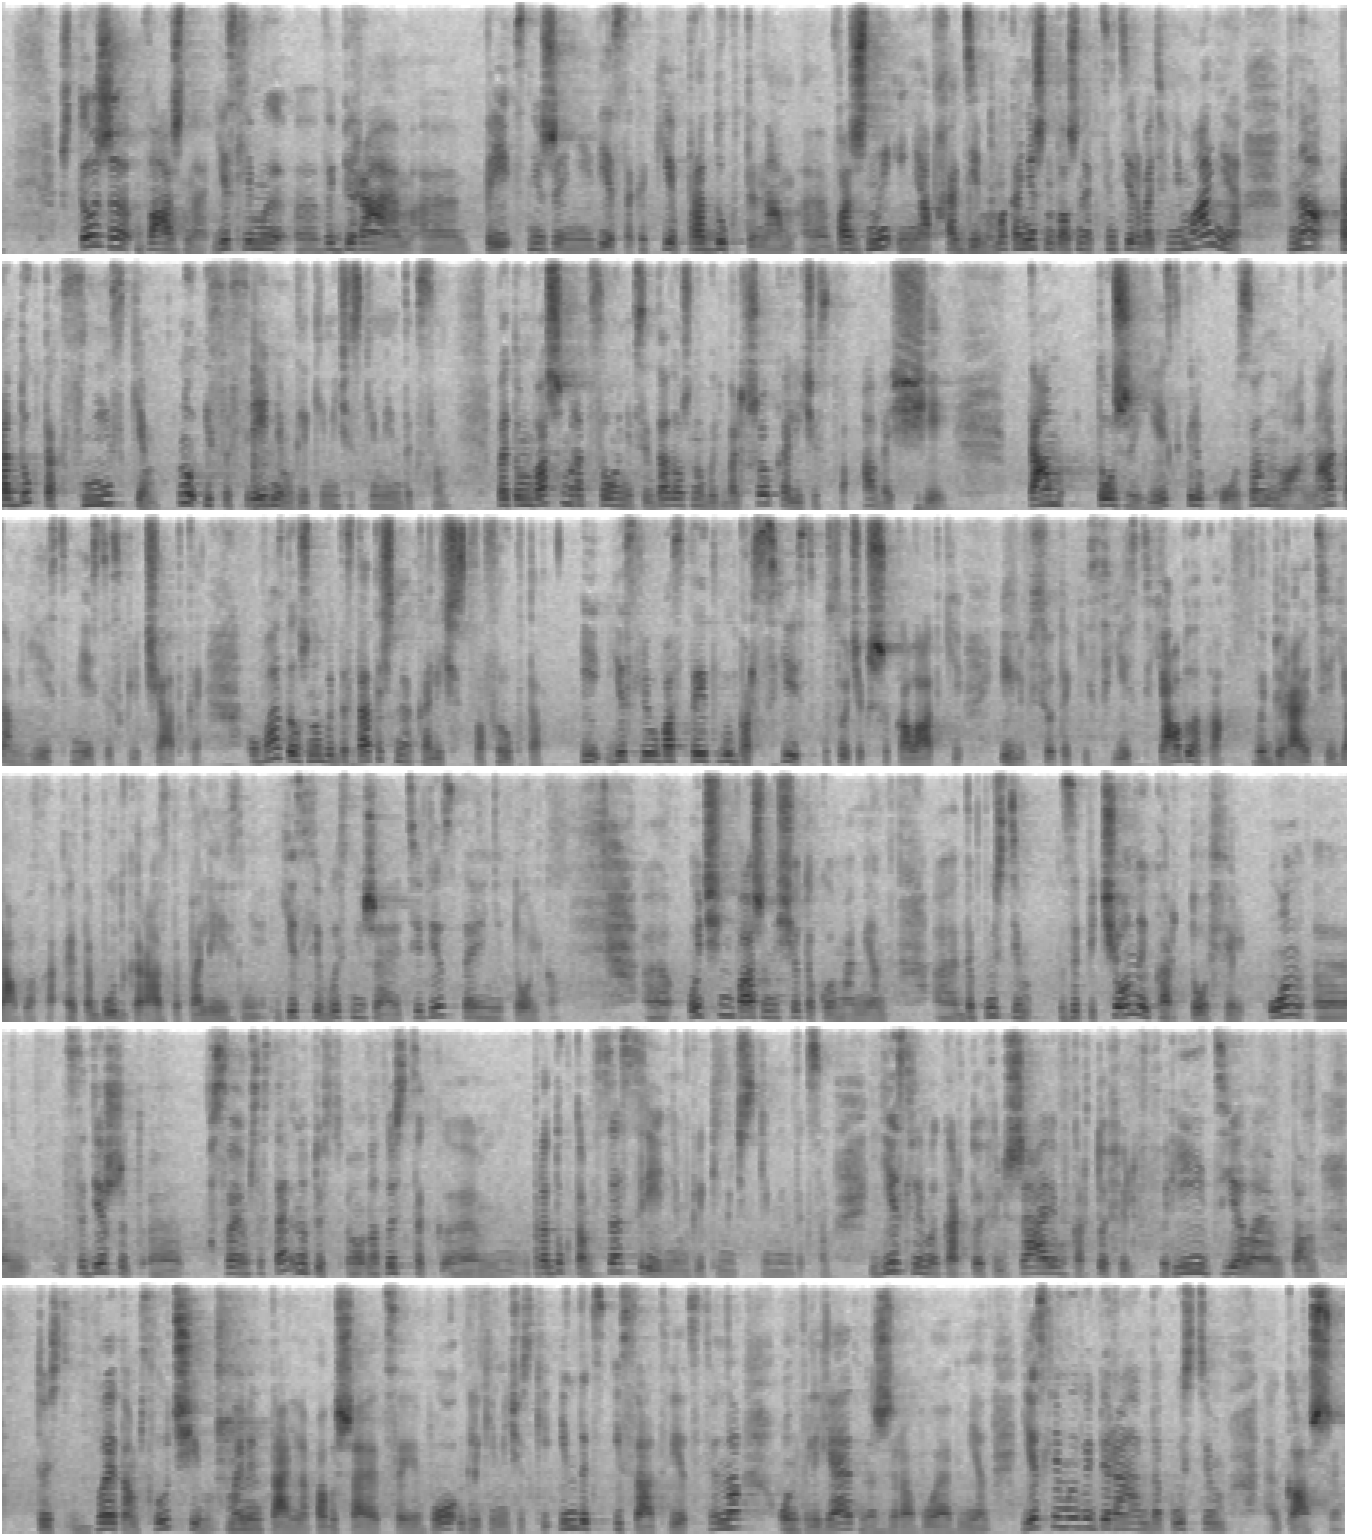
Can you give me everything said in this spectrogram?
Что же важно, если мы э, выбираем э, при снижении веса, какие продукты нам э, важны и необходимы, мы, конечно, должны акцентировать внимание на продуктах с низким, ну и со средним гликемическим индексом. Поэтому в вашем рационе всегда должно быть большое количество овощей. Там тоже есть глюкоза, но она там есть вместе с клетчаткой. У вас должно быть достаточное количество фруктов. И если у вас стоит выбор съесть кусочек шоколадки или все-таки съесть яблоко, выбирайте яблоко. Это будет гораздо полезнее, если вы снижаете вес, да и не только. Э, очень важен еще такой момент. Э, допустим, запеченный картофель, он э, содержит в своем составе, ну то есть он относится к продуктам со средним гликемическим индексом. Если мы картофель жарим, картофель фри делаем, там то есть в этом случае моментально повышается его гликемический индекс и, соответственно, он влияет на жировой обмен. Если мы выбираем, допустим, каши,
